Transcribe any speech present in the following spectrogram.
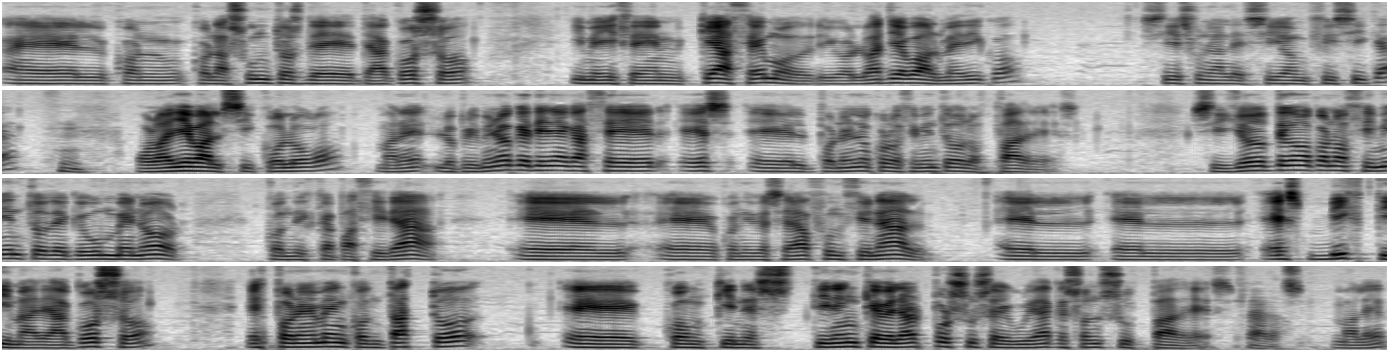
el, con, con asuntos de, de acoso y me dicen, ¿qué hacemos? Digo, ¿lo has llevado al médico? Si es una lesión física, o lo ha llevado al psicólogo, ¿vale? Lo primero que tiene que hacer es el ponerlo en conocimiento de los padres. Si yo tengo conocimiento de que un menor con discapacidad, el, eh, con diversidad funcional, el- el- es víctima de acoso, es ponerme en contacto eh, con quienes tienen que velar por su seguridad, que son sus padres. Claro. ¿Vale?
